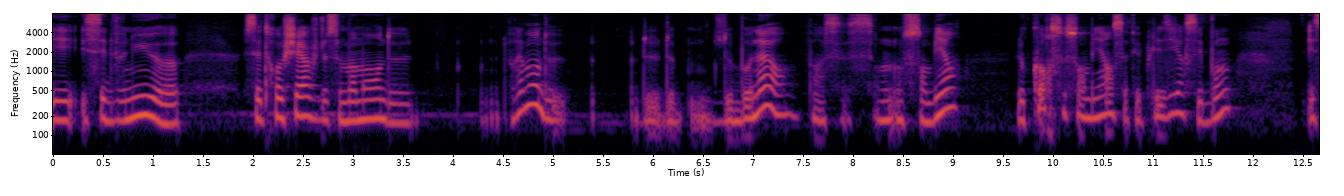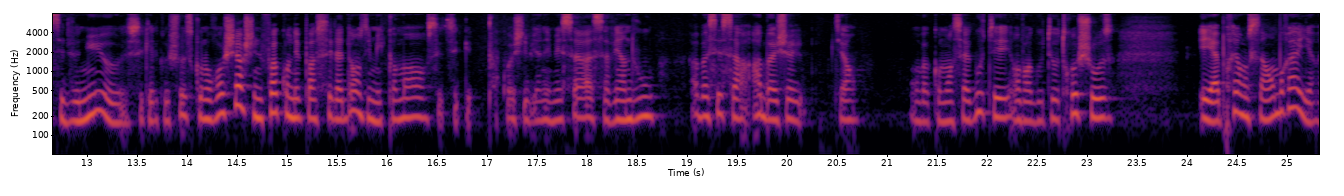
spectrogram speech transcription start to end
Et c'est devenu euh, cette recherche de ce moment de vraiment de, de, bonheur. Enfin, on, se sent bien, le corps se sent bien, ça fait plaisir, c'est bon. Et c'est devenu, euh, c'est quelque chose que l'on recherche. Une fois qu'on est passé là-dedans, on se dit mais comment, pourquoi j'ai bien aimé ça, ça vient d'où? Ah bah c'est ça. Ah bah tiens, on va commencer à goûter, on va goûter autre chose. Et après, on s'embraye.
